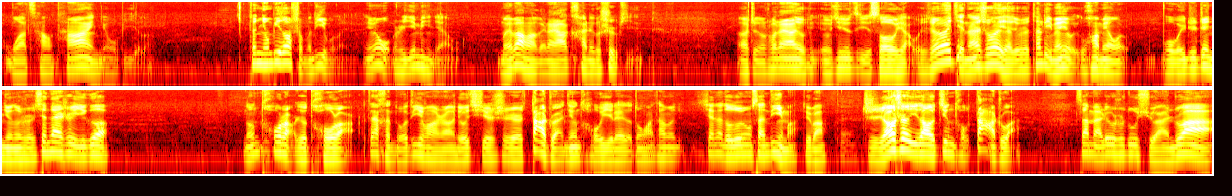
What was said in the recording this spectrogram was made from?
我操，太牛逼了！它牛逼到什么地步呢？因为我们是音频节目，没办法给大家看这个视频，呃，只能说大家有有兴趣自己搜一下。我稍微简单说一下，就是它里面有一个画面，我我为之震惊的是，现在是一个能偷懒就偷懒，在很多地方上，尤其是大转镜头一类的动画，他们现在都都用 3D 嘛，对吧？对只要涉及到镜头大转，三百六十度旋转，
